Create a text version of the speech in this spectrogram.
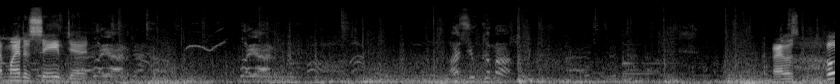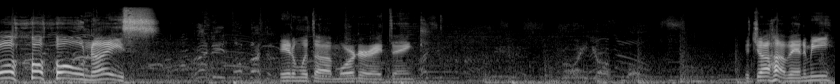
That might have saved it. As you command. All right, let's. Oh, nice. Ready for battle. Hit him with a mortar, I think. Good job, enemy.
